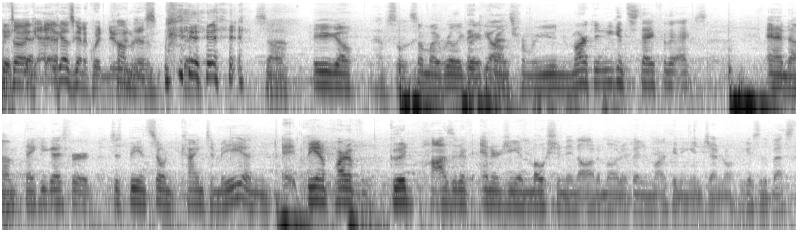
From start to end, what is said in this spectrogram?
know, so like, hey, you guys got to quit doing common this. So here you go. Absolutely. Some of my really great friends from Reunion Market. You can stay for the X. And um, thank you guys for just being so kind to me and being a part of good, positive energy and motion in automotive and in marketing in general. You guys are the best.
